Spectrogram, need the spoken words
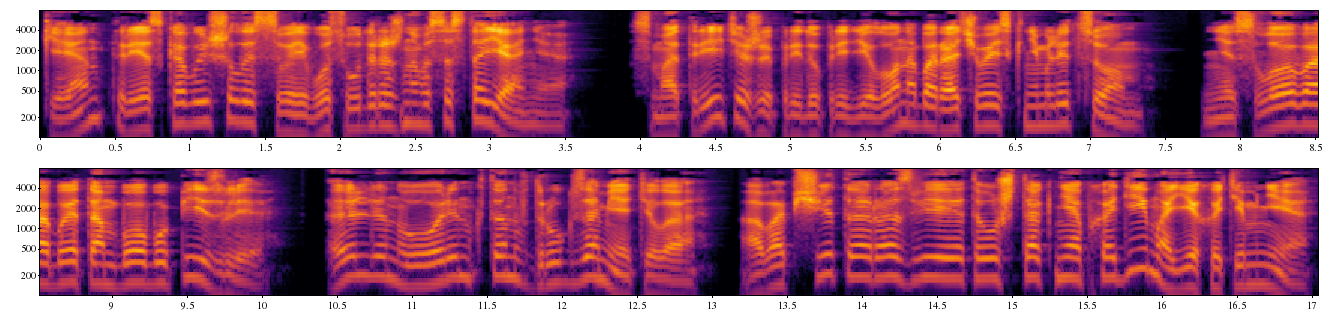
Кент резко вышел из своего судорожного состояния. «Смотрите же», — предупредил он, оборачиваясь к ним лицом. «Ни слова об этом Бобу Пизли». Эллен Уоррингтон вдруг заметила. «А вообще-то разве это уж так необходимо ехать и мне?»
